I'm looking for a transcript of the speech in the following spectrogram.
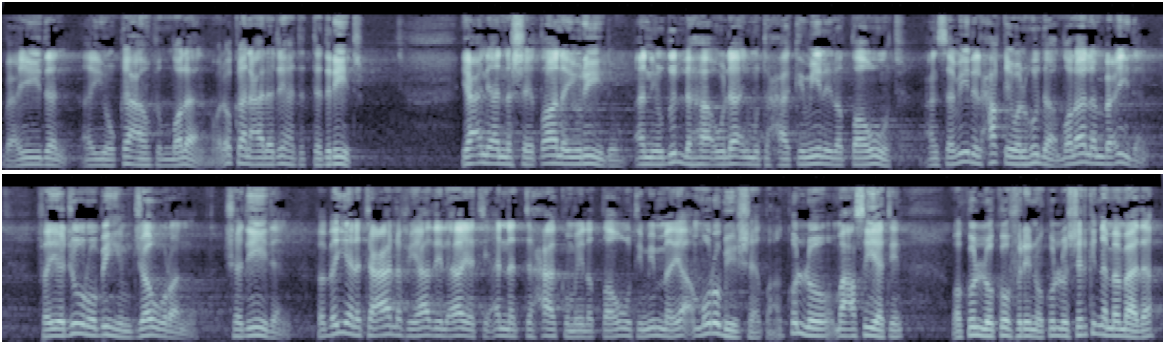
بعيدا أن يوقعهم في الضلال. ولو كان على جهة التدريج. يعني أن الشيطان يريد أن يضل هؤلاء المتحاكمين إلى الطاغوت عن سبيل الحق والهدى ضلالا بعيدا فيجور بهم جورا شديدا. فبين تعالى في هذه الآية أن التحاكم إلى الطاغوت مما يأمر به الشيطان. كل معصية وكل كفر وكل شرك إنما ماذا؟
